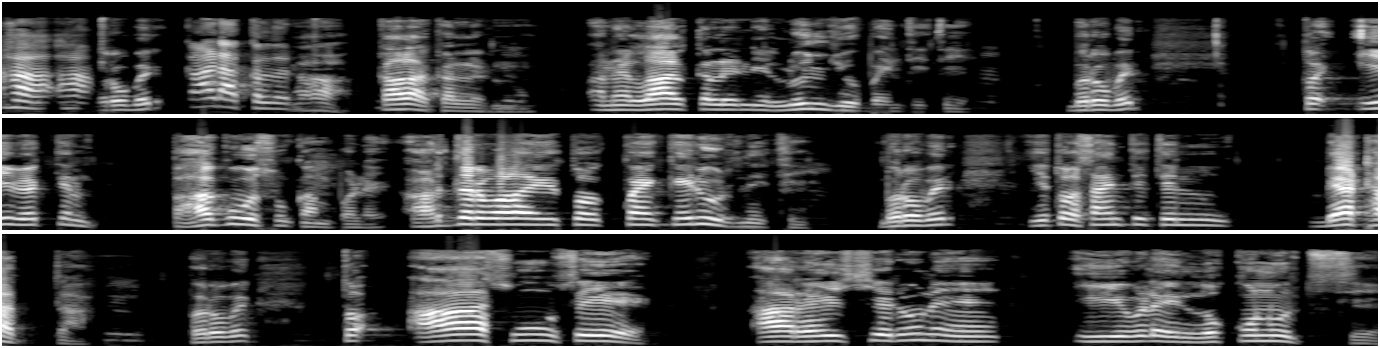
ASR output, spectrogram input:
હા હા. બરોબર? કાળા કલર હા કાળા કલરનું. અને લાલ કલરની લુંજુ બાંધી હતી. બરોબર? તો એ વ્યક્તિને ભાગવું શું કામ પડે? હળદરવાળા એ તો કાંઈ કર્યું જ નથી. બરોબર? એ તો શાંતિથી બેઠા જ હતા. બરોબર? તો આ શું છે? આ રહસ્ય રહ્યું ને એ વડે લોકોનું જ છે.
